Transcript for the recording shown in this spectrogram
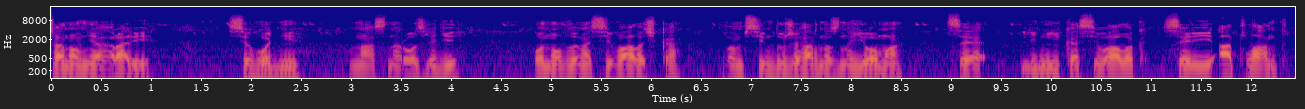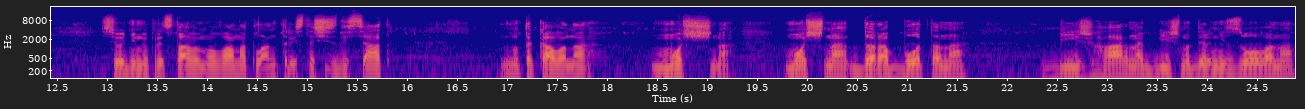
Шановні аграрії, сьогодні у нас на розгляді оновлена сівалочка. Вам всім дуже гарно знайома. Це лінійка сівалок серії Атлант. Сьогодні ми представимо вам Атлант 360. Ну, така вона мощна. Мощна, доработана, більш гарна, більш модернізована.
